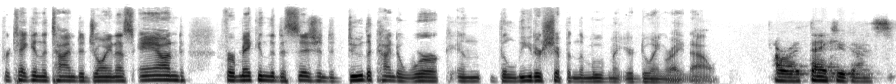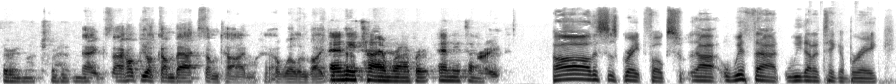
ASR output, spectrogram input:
for taking the time to join us and for making the decision to do the kind of work in the leadership and the movement you're doing right now all right thank you guys very much for having me thanks i hope you'll come back sometime uh, we'll invite you anytime back. robert anytime Great. Oh, this is great, folks. Uh, with that, we got to take a break.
